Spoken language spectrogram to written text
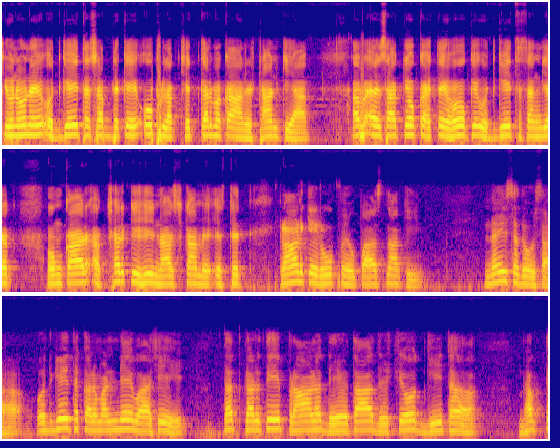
कि उन्होंने उद्गीत शब्द के उपलक्षित कर्म का अनुष्ठान किया। अब ऐसा क्यों कहते हो कि उद्गीत संज्ञक ओंकार अक्षर की ही नाशिका में स्थित प्राण के रूप में उपासना की। नई सदोषा, उद्गीत कर्मण्य वही तत्कर्ति प्राण देवता दृश्योद्गीत, भक्त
